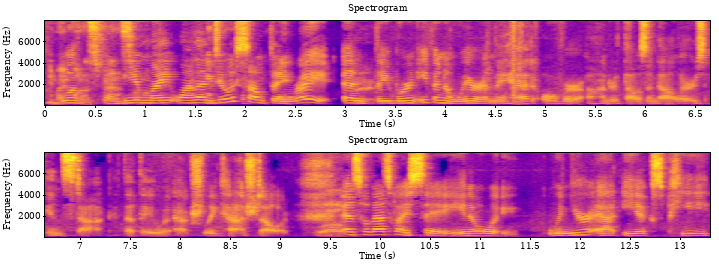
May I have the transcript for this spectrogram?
you might Well, want to spend. you some of might want to do something right and Right. they weren't even aware and they had over a hundred thousand dollars in stock that they would actually cashed out Wow. and so that's why i say you know when you're at exp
